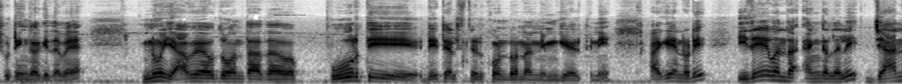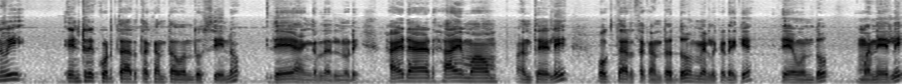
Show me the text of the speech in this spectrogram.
ಶೂಟಿಂಗ್ ಆಗಿದ್ದಾವೆ. ಇನ್ನೂ ಯಾವ್ಯಾವುದು ಅಂತ ಅದ ಪೂರ್ತಿ ಡೀಟೇಲ್ಸ್ ತಿಳ್ಕೊಂಡು ನಾನು ನಿಮ್ಗೆ ಹೇಳ್ತೀನಿ. ಹಾಗೆ ನೋಡಿ, ಇದೇ ಒಂದು ಆ್ಯಂಗಲಲ್ಲಿ ಜಾನ್ವಿ ಎಂಟ್ರಿ ಕೊಡ್ತಾ ಇರ್ತಕ್ಕಂಥ ಒಂದು ಸೀನು ಇದೇ ಆ್ಯಂಗಲಲ್ಲಿ ನೋಡಿ. ಹಾಯ್ ಡ್ಯಾಡ್ ಹಾಯ್ ಮಾಮ್ ಅಂತೇಳಿ ಹೋಗ್ತಾ ಇರ್ತಕ್ಕಂಥದ್ದು ಮೇಲ್ಗಡೆಗೆ. ಇದೇ ಒಂದು ಮನೆಯಲ್ಲಿ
